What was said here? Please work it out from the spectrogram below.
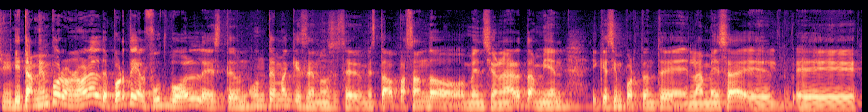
Y también por honor al deporte y al fútbol, este, un, tema que se nos me estaba pasando mencionar también y que es importante en la mesa, el, eh,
